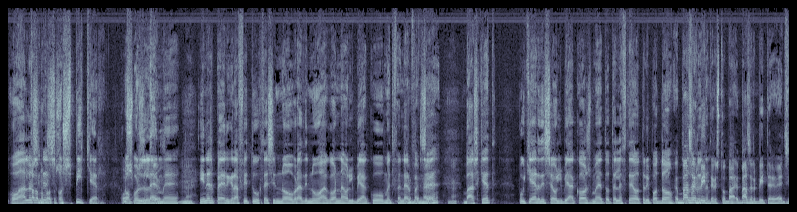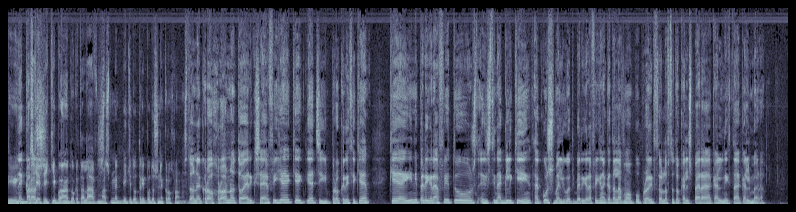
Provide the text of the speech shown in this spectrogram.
Ο άλλος Θα ήταν ο είναι πρώτος. ο speaker. Ο Όπως speaker. λέμε. Ναι. Είναι περιγραφή του χθεσινού βραδινού αγώνα Ολυμπιακού με τη Φενέρμπαξε. Φενέρ, ναι. Μπάσκετ. Που κέρδισε ο Ολυμπιακός με το τελευταίο τρίποντο. Ε, Buzzer Τρίποντο ήταν- beater. Στο μπα- buzzer beater. Έτσι, Νεκρός. μπασκετική μπορούμε να το καταλάβουμε. Α πούμε, μπήκε το τρίποντο σε νεκρό χρόνο. στο νεκρό χρόνο, το έριξε, έφυγε και έτσι προκρίθηκε. Και είναι η περιγραφή του σ- στην αγγλική. Θα ακούσουμε λίγο την περιγραφή για να καταλάβουμε από πού προήρθε όλο αυτό το καλησπέρα, καληνύχτα, καλημέρα.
